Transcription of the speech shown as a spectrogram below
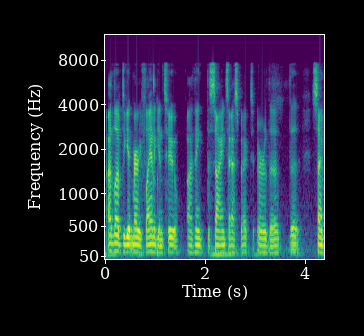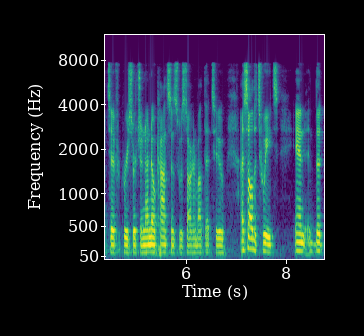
I'd love to get Mary Flanagan too. I think the science aspect or the the scientific research, and I know Constance was talking about that too. I saw the tweets, and the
